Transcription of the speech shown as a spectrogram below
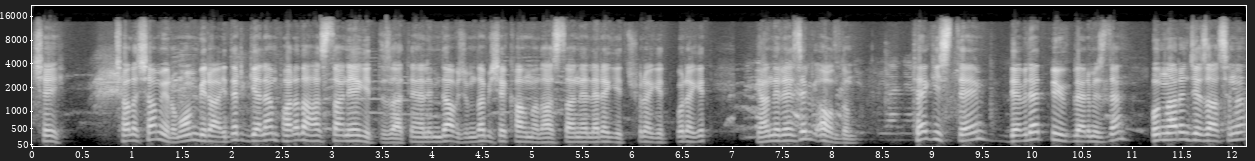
şey çalışamıyorum. 11 aydır gelen para da hastaneye gitti zaten. Elimde avucumda bir şey kalmadı. Hastanelere git, şuraya git, buraya git. Yani rezil oldum. Tek isteğim devlet büyüklerimizden bunların cezasını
